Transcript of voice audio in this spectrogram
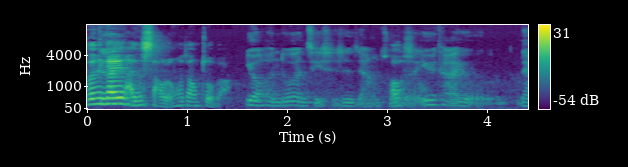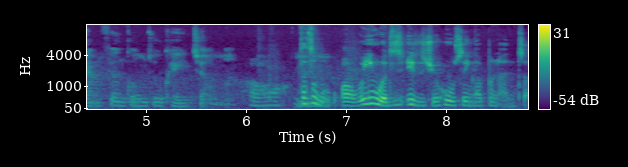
那应该很少人会这样做吧？有很多人其实是这样做的，哦、因为他有两份工作可以找嘛。哦，但是我、嗯、哦，我因为我一直觉得护士应该不难找。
